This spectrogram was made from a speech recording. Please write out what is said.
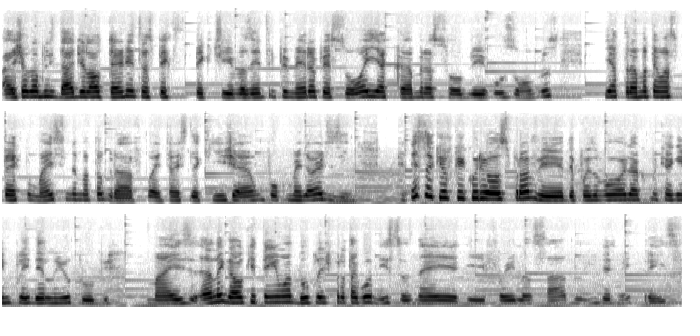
A jogabilidade ela alterna entre as perspectivas entre primeira pessoa e a câmera sobre os ombros. E a trama tem um aspecto mais cinematográfico. Então esse daqui já é um pouco melhorzinho. Esse daqui eu fiquei curioso para ver. Depois eu vou olhar como é, é a gameplay dele no YouTube. Mas é legal que tem uma dupla de protagonistas, né? E foi lançado em 2003.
